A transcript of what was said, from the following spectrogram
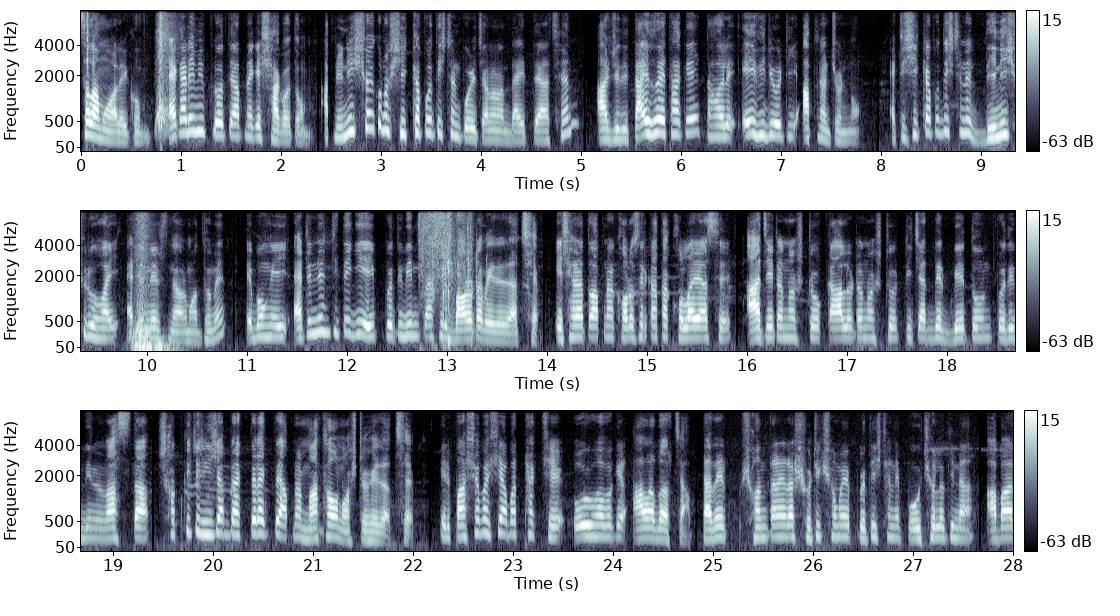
আসসালামু আলাইকুম। একাডেমি প্রোতে আপনাকে স্বাগতম। আপনি নিশ্চয়ই কোনো শিক্ষা প্রতিষ্ঠান পরিচালনার দায়িত্বে আছেন। আর যদি তাই হয়ে থাকে, তাহলে এই ভিডিওটি আপনার জন্য। একটি শিক্ষা প্রতিষ্ঠানের দিনই শুরু হয় অ্যাটেন্ডেন্স নেওয়ার মাধ্যমে এবং এই অ্যাটেন্ডেন্স নিতে গিয়েই প্রতিদিন ক্লাসের বারোটা বেজে যাচ্ছে। এছাড়া তো আপনার খরচের কথা খোলাই আছে। আজ এটা নষ্ট, কাল ওটা নষ্ট, টিচারদের বেতন, প্রতিদিনের নাস্তা সবকিছুর হিসাব রাখতে রাখতে আপনার মাথাও নষ্ট হয়ে যাচ্ছে। এর পাশাপাশি আবার থাকছে অভিভাবকের আলাদা চাপ। তাদের সন্তানেরা সঠিক সময়ে প্রতিষ্ঠানে পৌঁছলো কিনা, আবার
